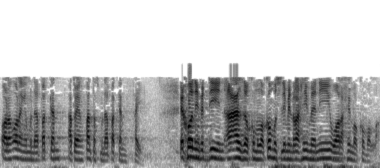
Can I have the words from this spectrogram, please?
orang-orang yang mendapatkan atau yang pantas mendapatkan fai. Ikhwani fi din, a'azakumullah muslimin rahimani wa rahimakumullah.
